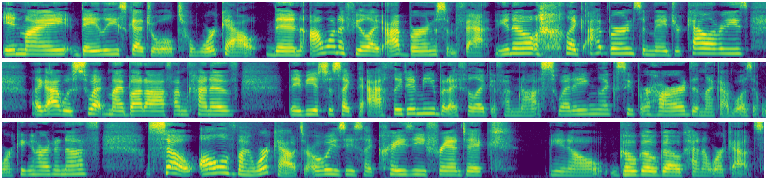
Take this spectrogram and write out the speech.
in my daily schedule to work out, then I want to feel like I burned some fat, you know, like I burned some major calories, like I was sweating my butt off. I'm kind of, maybe it's just like the athlete in me, but I feel like if I'm not sweating like super hard, then like I wasn't working hard enough. So all of my workouts are always these like crazy, frantic, you know, go, go, go kind of workouts.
